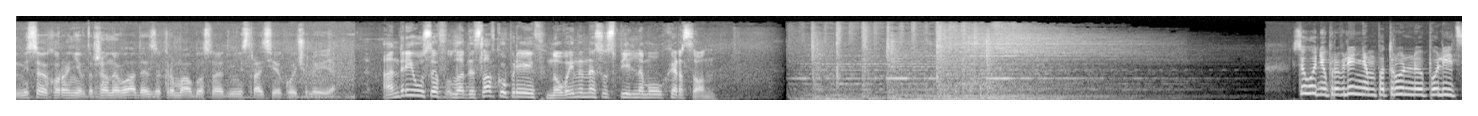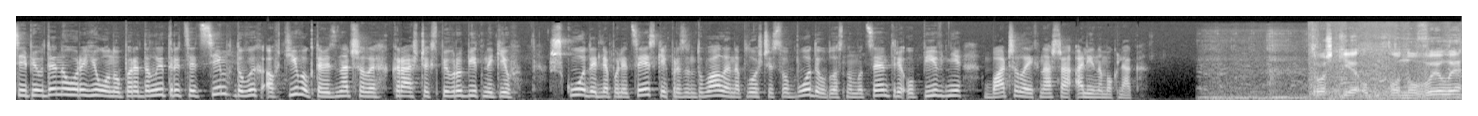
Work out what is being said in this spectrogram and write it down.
місцевих органів державної влади, зокрема обласної адміністрації, яку очолюю я. Андрій Усов, Владислав Купрєєв. Новини на Суспільному. Херсон. Сьогодні управлінням патрульної поліції південного регіону передали 37 нових автівок та відзначили кращих співробітників. Шкоди для поліцейських презентували на площі Свободи у обласному центрі о півдні. Бачила їх наша Аліна Мокляк. трошки оновили е,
